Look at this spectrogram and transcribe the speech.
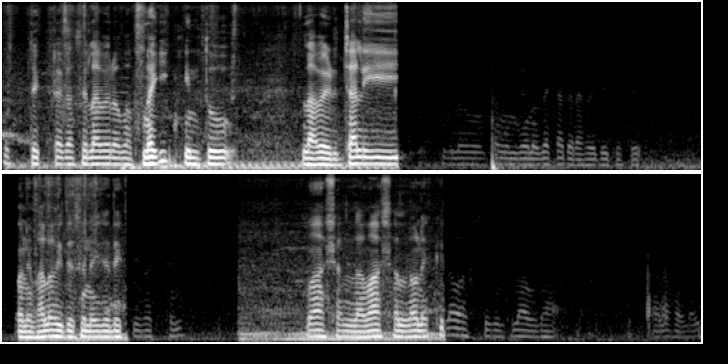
প্রত্যেকটা গাছে লাভের অভাব নাই, কিন্তু লাভের জালি মানে ভালো হইতেছে না, এই যে দেখতে পাচ্ছেন। মাশাল্লাহ মাশাল্লাহ অনেক লাভ আসছে, কিন্তু নাই।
